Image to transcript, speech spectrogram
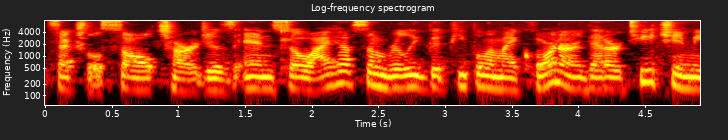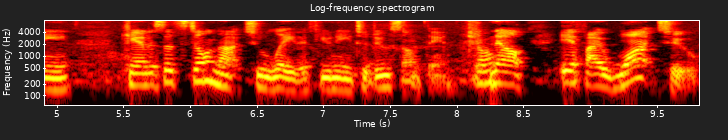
sexual assault charges. And so I have some really good people in my corner that are teaching me, Candace, it's still not too late if you need to do something. Oh. Now, if I want to,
